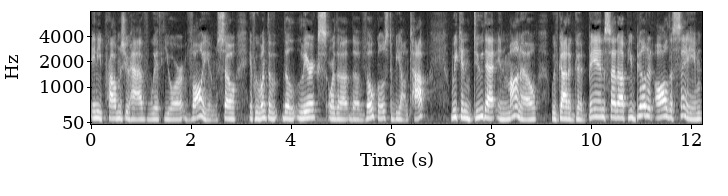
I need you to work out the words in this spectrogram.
any problems you have with your volume. So if we want the, the lyrics or the, the vocals to be on top, we can do that in mono. We've got a good band set up. You build it all the same.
